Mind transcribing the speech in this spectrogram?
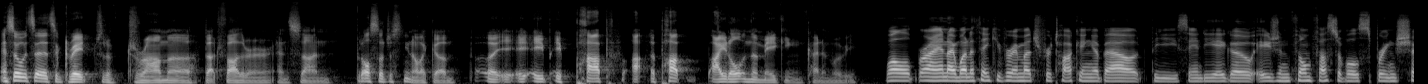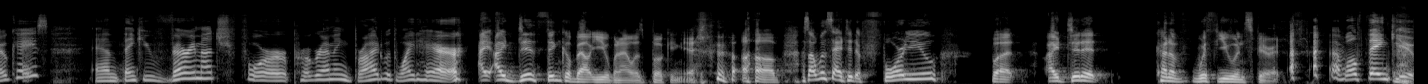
And so it's a, it's a great sort of drama about father and son but also just you know like a a, a, a pop a pop idol in the making kind of movie. Well, Brian, I want to thank you very much for talking about the San Diego Asian Film Festival Spring Showcase. And thank you very much for programming Bride with White Hair. I, I did think about you when I was booking it. um, so I wouldn't say I did it for you, but I did it kind of with you in spirit. well, thank you.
